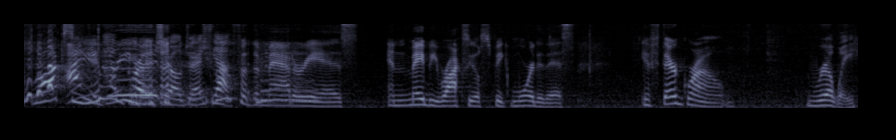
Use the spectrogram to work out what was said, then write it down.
Roxy, I you agree, have grown children. The Yeah. truth of the matter is, and maybe Roxy will speak more to this, if they're grown, really,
